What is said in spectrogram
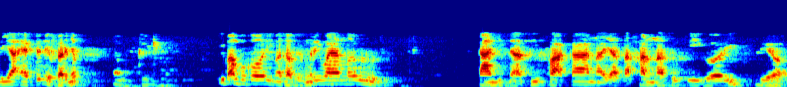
Lia Eden ya bar nyep. Imam Bukhari Mas Habib ngriwayatno iku lucu. Kanjeng Nabi faka nayatahan nasufi gori siro.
